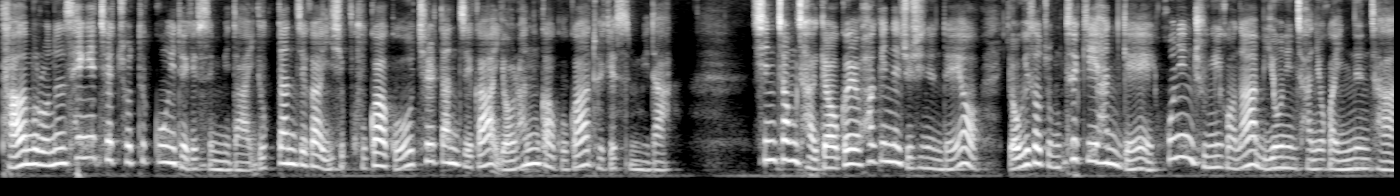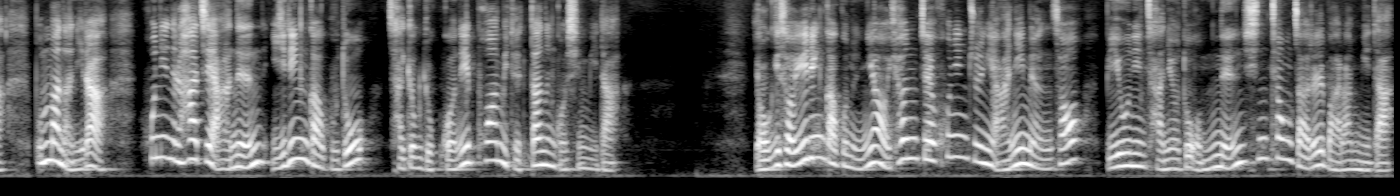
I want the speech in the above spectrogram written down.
다음으로는 생애 최초 특공이 되겠습니다. 6단지가 29가구, 7단지가 11가구가 되겠습니다. 신청 자격을 확인해 주시는데요. 여기서 좀 특이한 게 혼인 중이거나 미혼인 자녀가 있는 자뿐만 아니라 혼인을 하지 않은 1인 가구도 자격 요건이 포함이 됐다는 것입니다. 여기서 1인 가구는요, 현재 혼인 중이 아니면서 미혼인 자녀도 없는 신청자를 말합니다.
